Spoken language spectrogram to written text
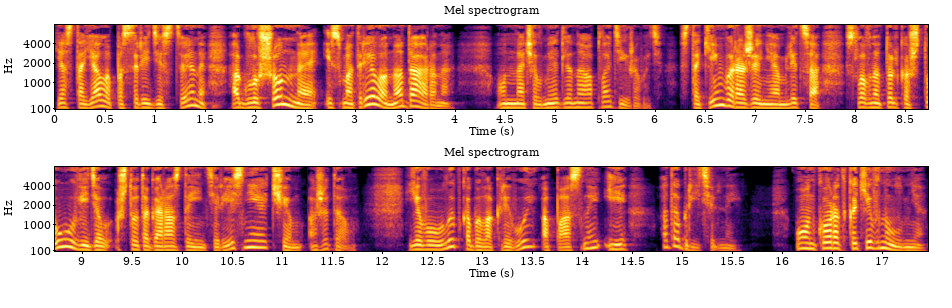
Я стояла посреди сцены, оглушенная, и смотрела на Дарана. Он начал медленно аплодировать, с таким выражением лица, словно только что увидел что-то гораздо интереснее, чем ожидал. Его улыбка была кривой, опасной и одобрительной. Он коротко кивнул мне,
